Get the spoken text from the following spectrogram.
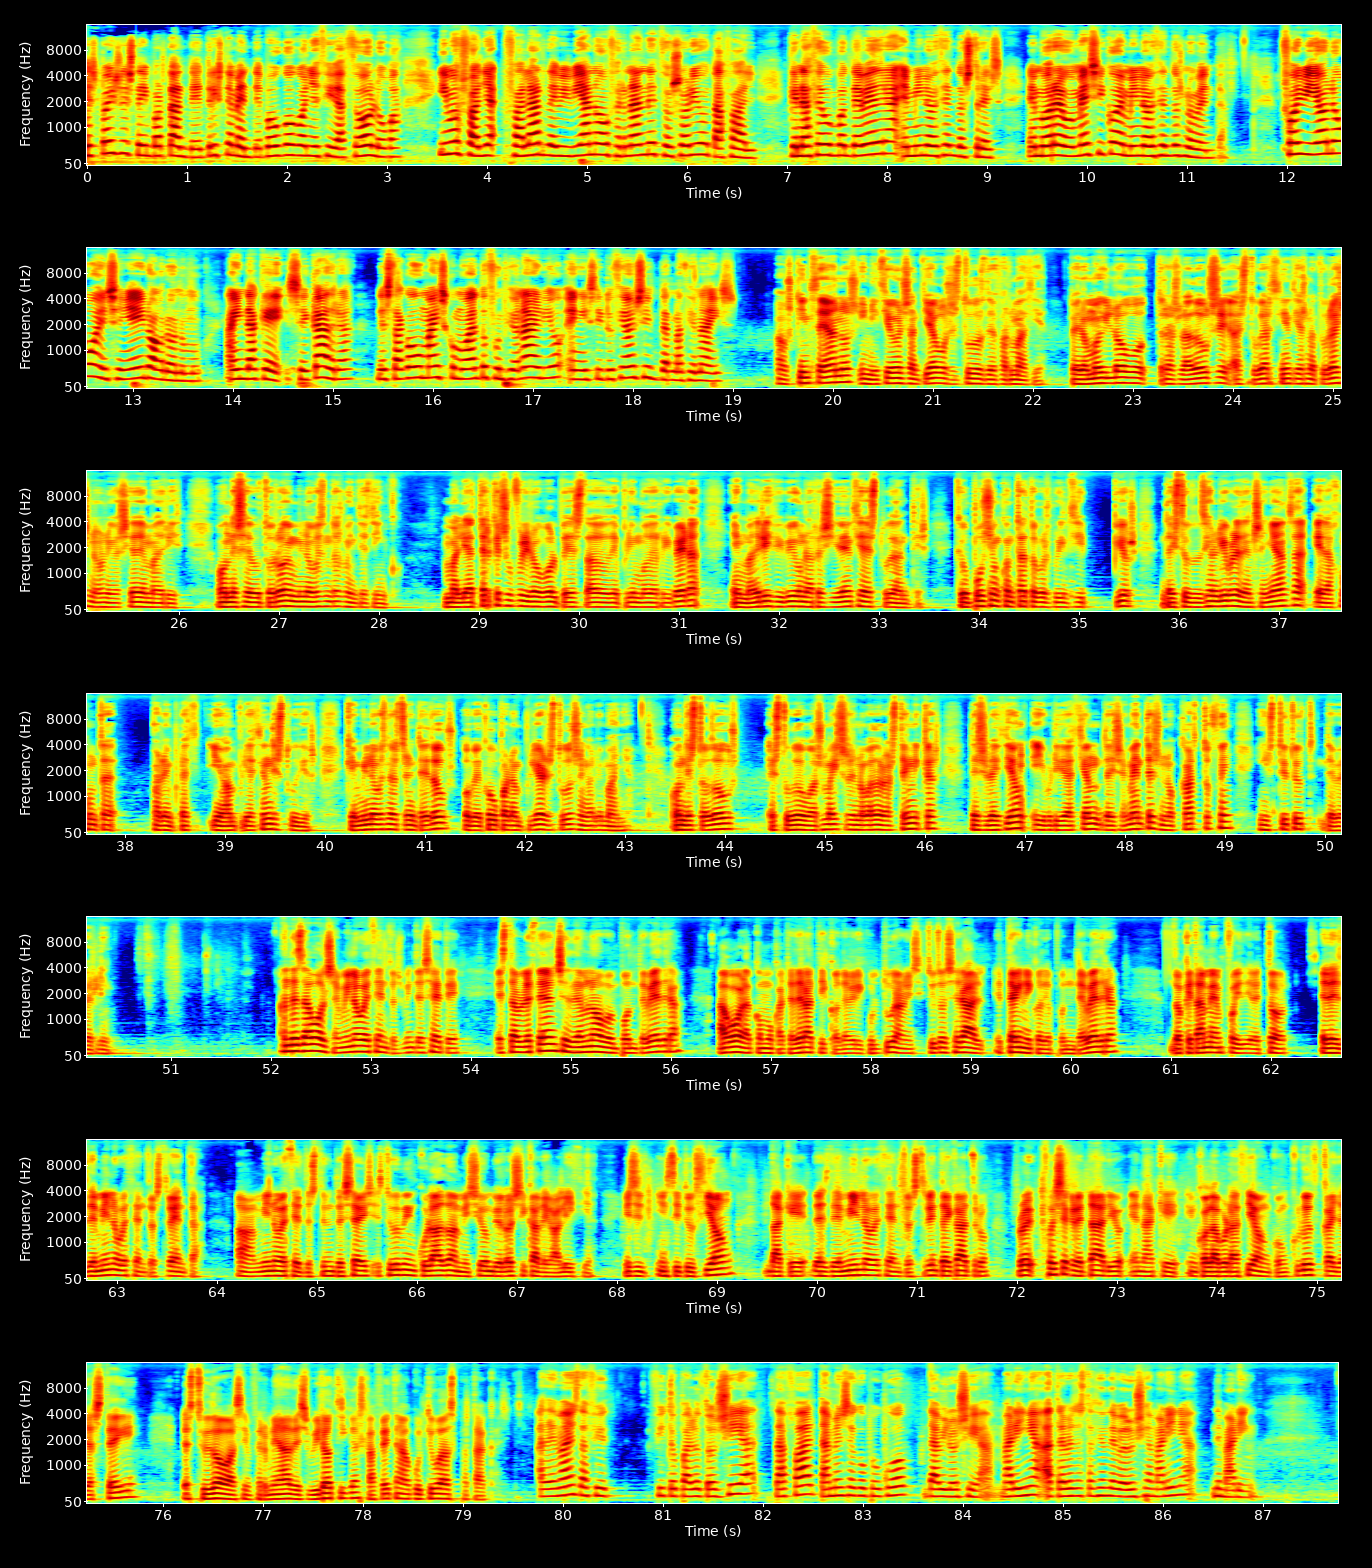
Despois desta importante e tristemente pouco coñecida zoóloga, imos falla, falar de Viviano Fernández Osorio Tafal, que naceu en Pontevedra en 1903 e morreu en México en 1990. Foi biólogo e enxeñeiro agrónomo, aínda que, se cadra, destacou máis como alto funcionario en institucións internacionais. Aos 15 anos iniciou en Santiago os estudos de farmacia, pero moi logo trasladouse a estudar Ciencias Naturais na Universidade de Madrid, onde se doutorou en 1925. Malia ter que sufrir o golpe de estado de Primo de Rivera, en Madrid viviu unha residencia de estudantes, que opuxo en contacto cos principios da Institución Libre de Enseñanza e da Junta para ampliación de estudios, que en 1932 o becou para ampliar estudos en Alemanha, onde estudou, estudou as máis renovadoras técnicas de selección e hibridación de sementes no Kartoffen Institute de Berlín. Antes da bolsa, en 1927, establecéronse de novo en Pontevedra agora como catedrático de Agricultura no Instituto Xeral e Técnico de Pontevedra, do que tamén foi director, e desde 1930 a 1936 estuve vinculado á Misión Biolóxica de Galicia, institución da que desde 1934 foi secretario en a que, en colaboración con Cruz Callastegui, estudou as enfermidades viróticas que afectan ao cultivo das patacas. Ademais da, fitopatoloxía Tafal tamén se ocupou da bioloxía mariña a través da Estación de Bioloxía Mariña de Marín.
